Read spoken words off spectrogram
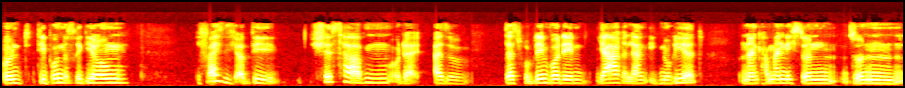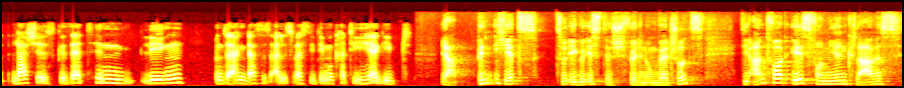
Und die Bundesregierung, ich weiß nicht, ob die Schiss haben oder also das Problem wurde eben jahrelang ignoriert und dann kann man nicht so ein, so ein lasches Gesetz hinlegen und sagen, das ist alles, was die Demokratie hergibt. Ja, bin ich jetzt zu egoistisch für den Umweltschutz? Die Antwort ist von mir ein klares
